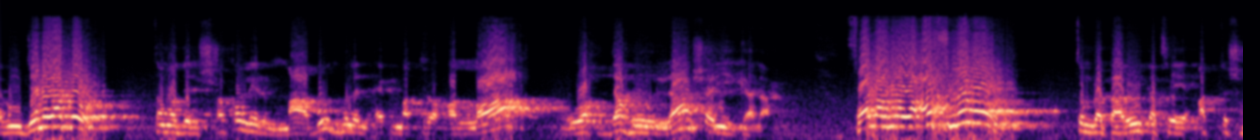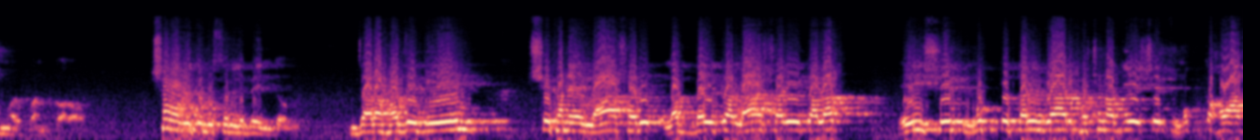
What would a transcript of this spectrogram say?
এবং জেনে রাখো, তোমাদের সকলের মাবুদ হলেন একমাত্র আল্লাহ তোমরা তারই কাছে আত্মসমর্পণ করো। সমবেত মুসল্লিবৃন্দ, যারা হজে গিয়ে সেখানে লা শারিক লাব্বাইকা লা শারিকা লাক এই শেখ মুক্ত তালবিয়ার ঘোষণা দিয়ে শেখ মুক্ত হওয়ার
